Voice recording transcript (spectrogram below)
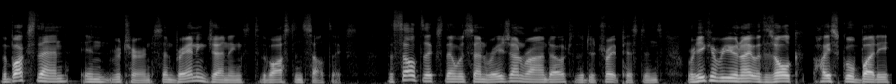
The Bucks then, in return, send Brandon Jennings to the Boston Celtics. The Celtics then would send Rajon Rondo to the Detroit Pistons, where he can reunite with his old high school buddy,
